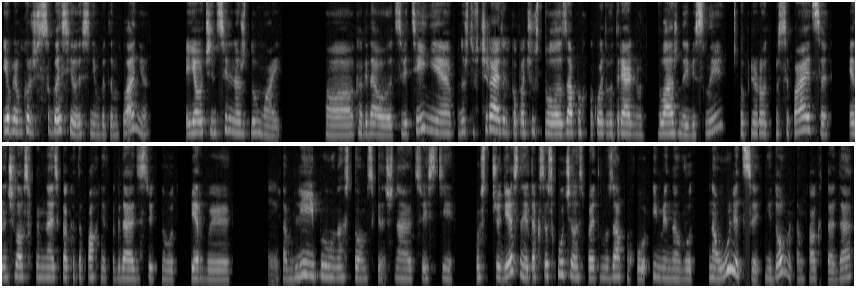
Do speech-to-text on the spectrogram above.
Я прям, короче, согласилась с ним в этом плане. И я очень сильно жду май, а, когда цветение... Потому что вчера я только почувствовала запах какой-то вот реально вот влажной весны, что природа просыпается, я начала вспоминать, как это пахнет, когда действительно вот первые там липы у нас в Томске начинают цвести. Просто чудесно. Я так соскучилась по этому запаху именно вот на улице, не дома там как-то, да,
